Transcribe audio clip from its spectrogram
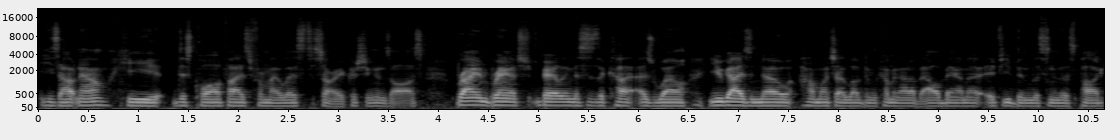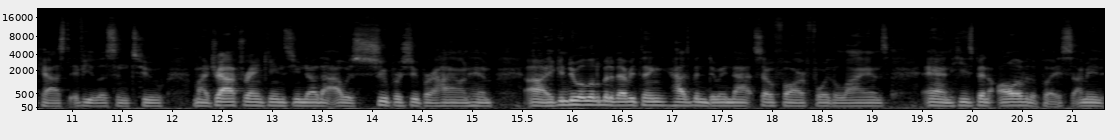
he's out now. He disqualifies from my list. Sorry, Christian Gonzalez. Brian Branch barely misses the cut as well. You guys know how much I loved him coming out of Alabama. If you've been listening to this podcast, if you listen to my draft rankings, you know that I was super, super high on him. Uh, he can do a little bit of everything, has been doing that so far for the Lions, and he's been all over the place. I mean,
